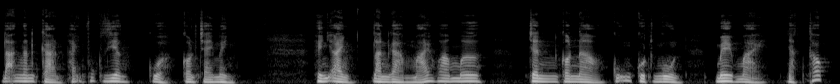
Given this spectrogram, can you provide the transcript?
đã ngăn cản hạnh phúc riêng của con trai mình. Hình ảnh đàn gà mái hoa mơ, chân con nào cũng cụt ngùn, mê mải, nhặt thóc,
